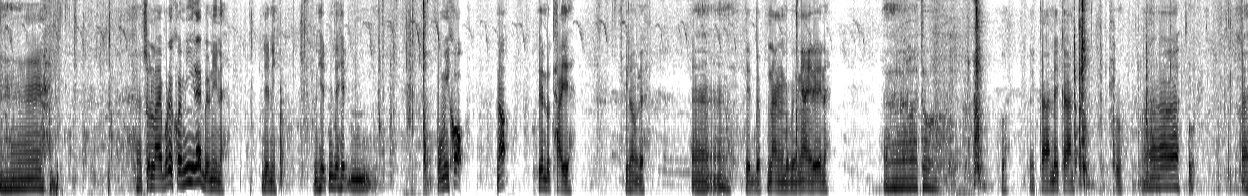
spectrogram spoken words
อืม ส่วนลายบ่ได้ค่อยมีได้แบบนี้นะเดี๋ยวนี้มันเฮ็ดมันจะเฮ็ดบ่มีคอกเนาะเฮือนรถไทยพี่น้องเอ้ยเอ่อเฮ็ดแบบนั่งแบบง่ายเลยนะเออโธโอ้ได้การได้การโอ้อ่าโอ้อ่า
